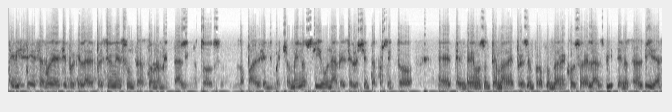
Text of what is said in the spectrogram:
tristeza, voy a decir, porque la depresión es un trastorno mental y no todos lo padecen, ni mucho menos. Sí, una vez el 80% eh, tendremos un tema de depresión profunda en el curso de, las, de nuestras vidas,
